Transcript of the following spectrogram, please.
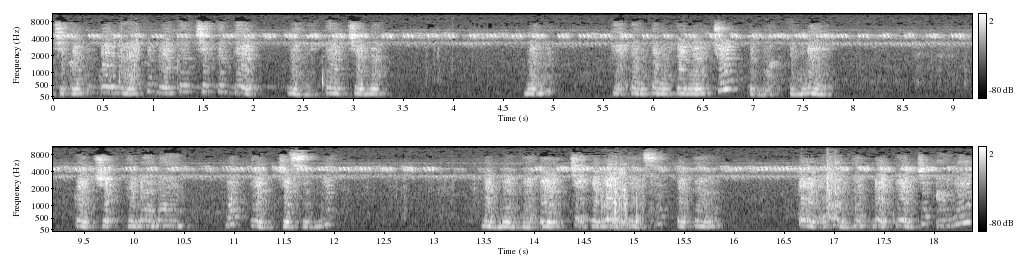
chỉ có một cô gái không lấy tay trên thân thể, mà lấy tay trên mặt. Vẫn hãy quan tâm tới mấu chốt của mọi vấn đề. Câu chuyện thứ ba ba bắt tiền trên sân nhất một người gái ế chạy tới bên cảnh sát tố tớ. Tớ đã cẩn thận để tiền trong áo lót.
